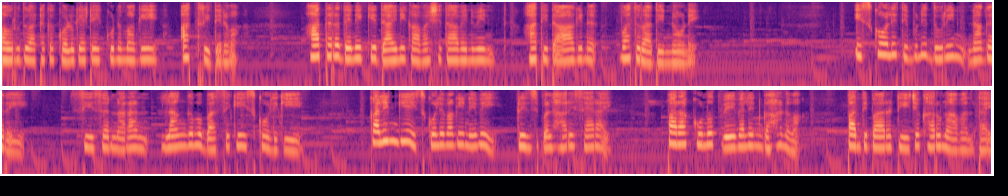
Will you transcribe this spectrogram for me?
අවුරුදු 8ක කොළු ගැටෙක් වුණ මගේ අත් රිදෙනවා. හතර දෙනෙක්ගේ දෛනික අවශ්‍යතාව වෙනුවෙන් හති දාගෙන වතුර අදින්න ඕනේ. ඉස්කෝලේ තිබුණේ දුරින් නගරයේ. සීසන් අරන් ළංගම බස් එකේ ඉස්කෝලේ ගියේ. කලින් ගිය ඉස්කෝලේ වගේ නෙවෙයි. ප්‍රින්සිපල් හරි සැරයි. පරක් වුණොත් වේවැලෙන් ගහනවා. පන්තිපාර ටීචර් කරුණාවන්තයි.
